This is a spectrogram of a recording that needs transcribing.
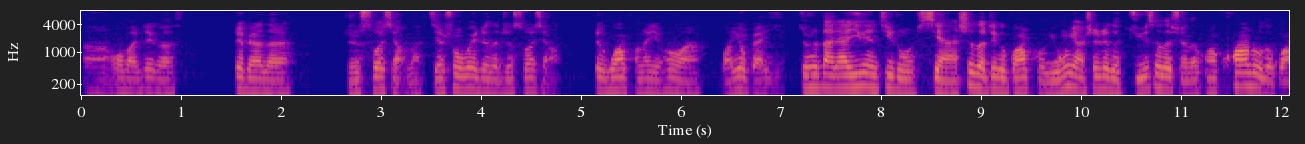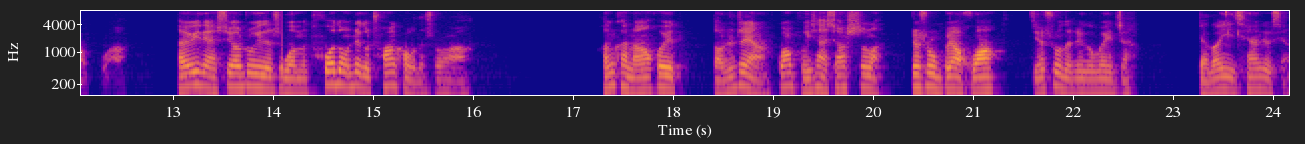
嗯，我把这个这边的值缩小呢，结束位置的值缩小，这个光谱呢也会往往右边移。就是大家一定记住，显示的这个光谱永远是这个橘色的选择框框住的光谱啊。还有一点需要注意的是，我们拖动这个窗口的时候啊，很可能会导致这样光谱一下消失了。这时候不要慌，结束的这个位置改到一千就行。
